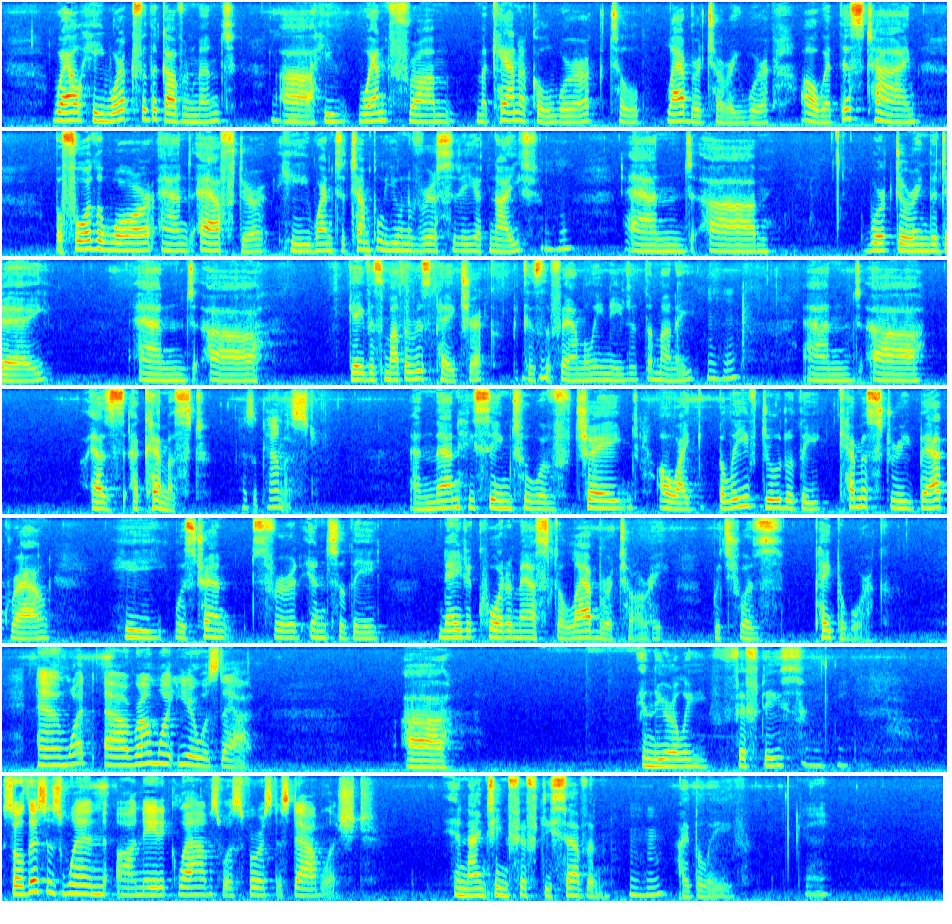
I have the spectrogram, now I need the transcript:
Well, he worked for the government. Uh, he went from mechanical work to laboratory work. Oh, at this time, before the war and after, he went to Temple University at night Mhm. and um, worked during the day and uh, gave his mother his paycheck because the family needed the money Mhm. and uh, as a chemist. As a chemist. And then he seemed to have changed. Oh, I believe due to the chemistry background, he was transferred into the Natick Quartermaster Laboratory, which was paperwork. And what, uh, around what year was that? Uh, in the early 50s, So this is when uh, Natick Labs was first established. in 1957, Mm-hmm. I believe. Okay.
